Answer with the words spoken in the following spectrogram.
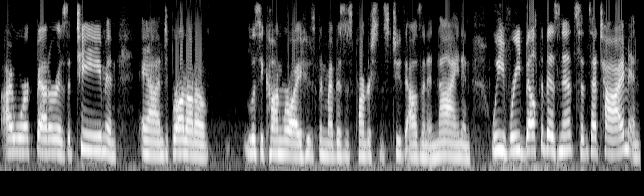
I work better as a team and, and brought on a Lizzie Conroy, who's been my business partner since 2009. And we've rebuilt the business since that time and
